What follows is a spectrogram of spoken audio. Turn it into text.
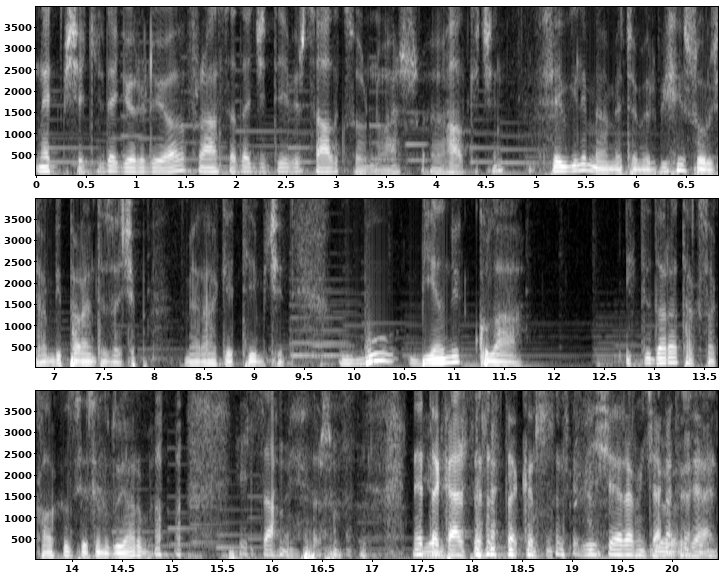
net bir şekilde görülüyor. Fransa'da ciddi bir sağlık sorunu var e, halk için. Sevgili Mehmet Ömür bir şey soracağım bir parantez açıp merak ettiğim için. Bu biyonik kulağı iktidara taksak halkın sesini duyar mı? Hiç sanmıyorum. ne takarsanız takın. bir işe yaramayacaktır yani.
